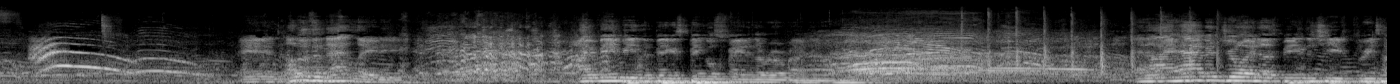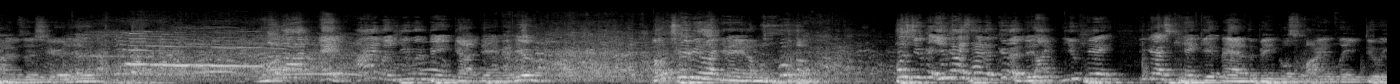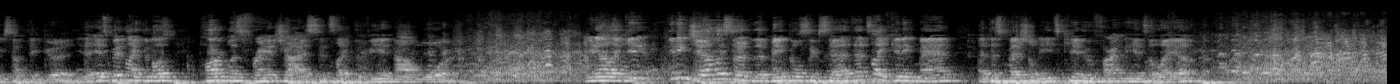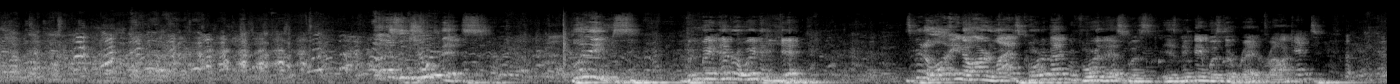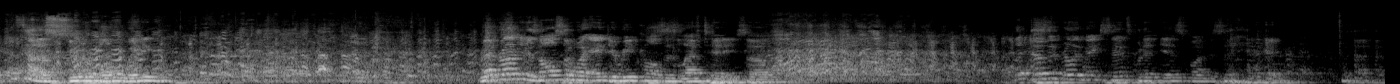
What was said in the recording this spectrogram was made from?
And other than that lady, I may be the biggest Bengals fan in the room right now. And I have enjoyed us being the Chiefs three times this year. Hold on, hey, I'm a human being, goddammit. You don't treat me like an animal. Plus, you, you guys have it good. Like you can't, you guys can't get mad at the Bengals finally doing something good. It's been like the most harmless franchise since like the Vietnam War. You know, like getting getting jealous of the Bengals' success. That's like getting mad at the special needs kid who finally hits a layup. Let us enjoy this, please. We may never win again. It's been a lot. You know, our last quarterback before this was his nickname was the Red Rocket. That's not a Super Bowl winning. Red Rocket is also what Andy Reid calls his left titty. So that doesn't really make sense, but it is fun to say.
